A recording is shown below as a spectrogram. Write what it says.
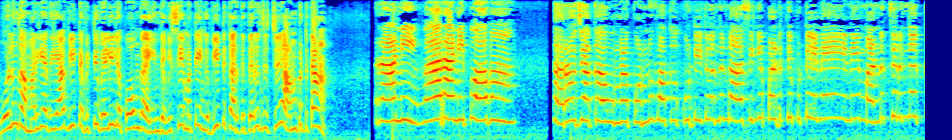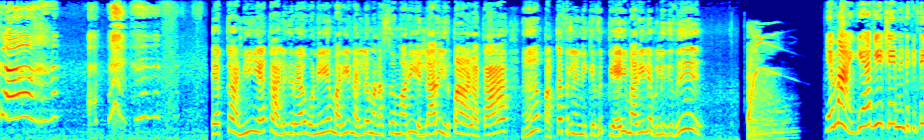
ஒழுங்கா மரியாதையா வீட்டை விட்டு வெளியில போங்க. இந்த விஷயம் மட்டும் எங்க வீட்டுக்காருக்கு தெரிஞ்சிச்சு. அம்பிட்டு தான் ராணி வா ராணி போவோம். சரோஜாக்கா உங்க பொண்ணு பார்க்க கூட்டிட்டு வந்து நான் அசிங்கப்படுத்தி விட்டேனே என்னை மன்னிச்சிருங்கக்கா. ஏக்கா நீ ஏக்கா அழுகுற? உன்னையே மாதிரியே நல்ல மனசு மாதிரி எல்லாரும் இருப்பாளாக்கா? ஹம், பக்கத்துல நிக்கிறது பேய் மாதிரியில விழுகுது. ஏமா என் வீட்லயே நின்னுக்கிட்டு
